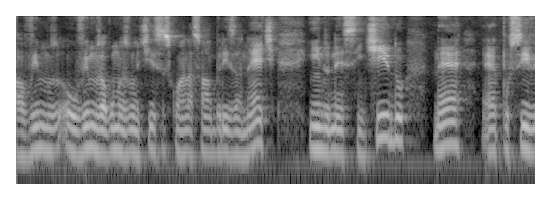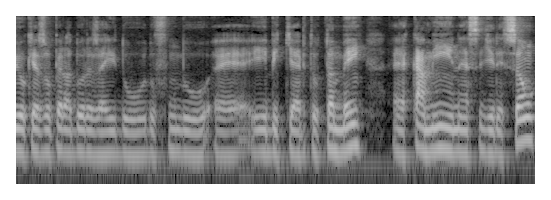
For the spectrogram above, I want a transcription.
ouvimos, ouvimos algumas notícias com relação à BrisaNet indo nesse sentido. Né? É possível que as operadoras aí do, do fundo é, EB Capital também é, caminhem nessa direção.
